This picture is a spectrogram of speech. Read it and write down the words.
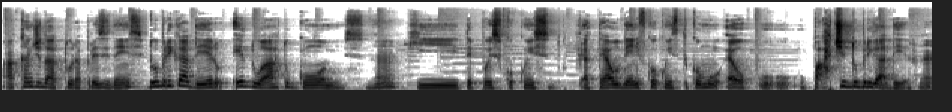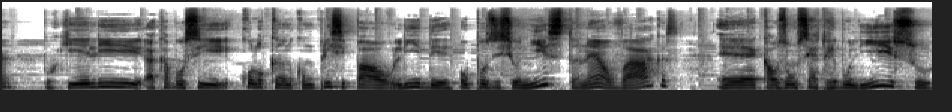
a candidatura à presidência do brigadeiro Eduardo Gomes, né? que depois ficou conhecido, até a UDN ficou conhecido como é, o, o, o Partido do Brigadeiro, né? Porque ele acabou se colocando como principal líder oposicionista né, ao Vargas, é, causou um certo rebuliço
